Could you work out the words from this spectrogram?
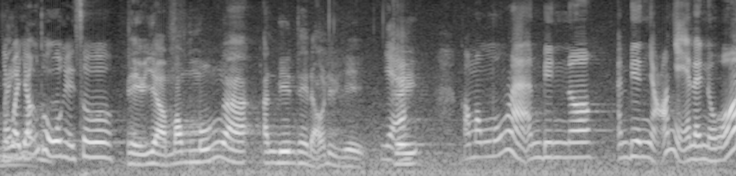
Nhưng mà vẫn thua ngày xưa. Thì bây giờ mong muốn à, anh Biên thay đổi điều gì? Dạ. Tri con mong muốn là anh Bin ờ, anh Bin nhỏ nhẹ lại nữa.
